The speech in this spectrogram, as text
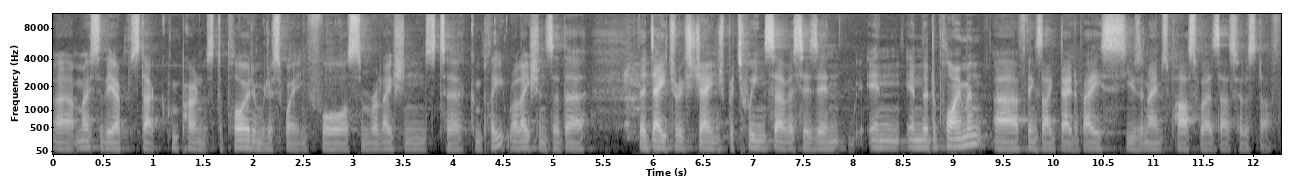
uh, most of the OpenStack components deployed, and we're just waiting for some relations to complete. Relations are the, the data exchange between services in, in, in the deployment, uh, things like database, usernames, passwords, that sort of stuff.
